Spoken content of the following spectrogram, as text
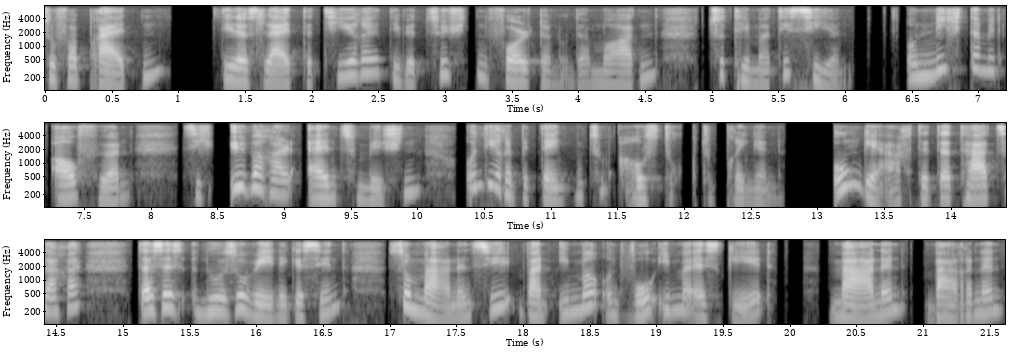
zu verbreiten die das Leid der Tiere, die wir züchten, foltern und ermorden, zu thematisieren und nicht damit aufhören, sich überall einzumischen und ihre Bedenken zum Ausdruck zu bringen. Ungeachtet der Tatsache, dass es nur so wenige sind, so mahnen sie, wann immer und wo immer es geht, mahnen, warnen,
